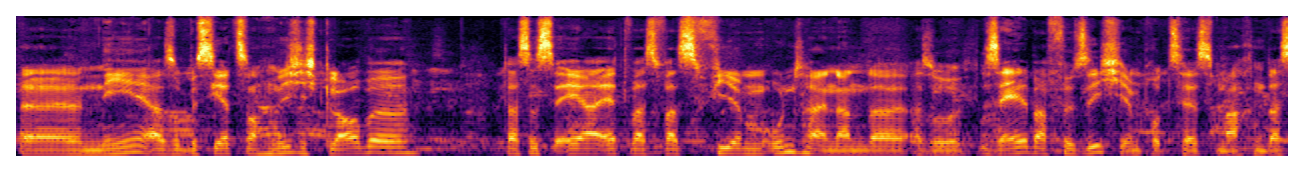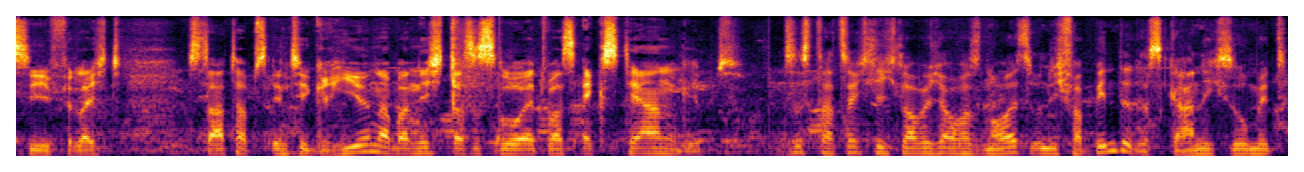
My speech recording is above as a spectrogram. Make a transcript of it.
Äh, nee, also bis jetzt noch nicht. Ich glaube, das ist eher etwas, was Firmen untereinander, also selber für sich im Prozess machen, dass sie vielleicht Startups integrieren, aber nicht, dass es so etwas extern gibt. Das ist tatsächlich, glaube ich, auch was Neues und ich verbinde das gar nicht so mit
